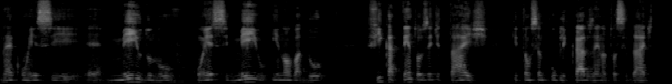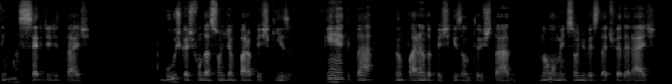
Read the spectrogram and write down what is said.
né? Com esse é, meio do novo, com esse meio inovador. Fica atento aos editais que estão sendo publicados aí na tua cidade. Tem uma série de editais. Busca as fundações de amparo à pesquisa. Quem é que está amparando a pesquisa no teu estado? Normalmente são universidades federais.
